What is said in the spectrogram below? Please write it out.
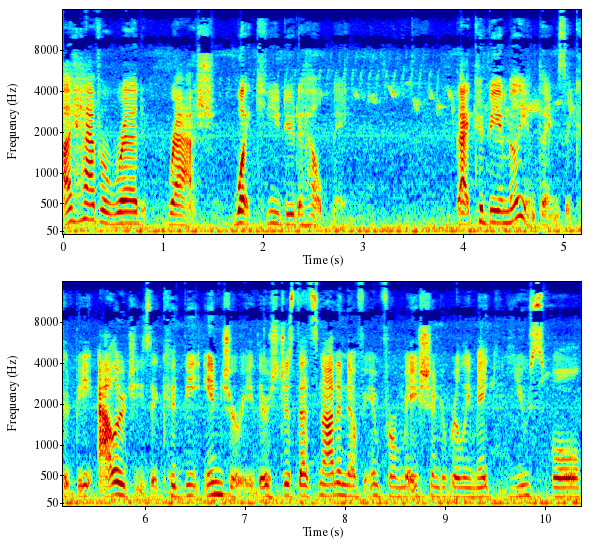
I have a red rash. What can you do to help me? That could be a million things. It could be allergies. It could be injury. There's just, that's not enough information to really make useful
